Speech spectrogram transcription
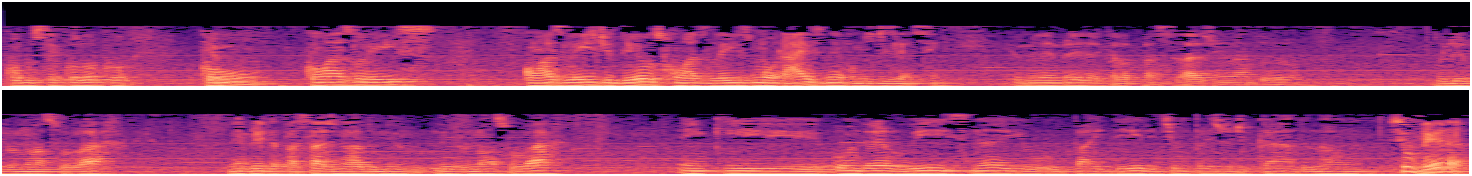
como você colocou, com, com as leis com as leis de Deus, com as leis morais, né, vamos dizer assim. Eu me lembrei daquela passagem lá do, do livro Nosso Lar, lembrei da passagem lá do livro Nosso Lar, em que o André Luiz né, e o pai dele tinham prejudicado lá um. Silveira.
